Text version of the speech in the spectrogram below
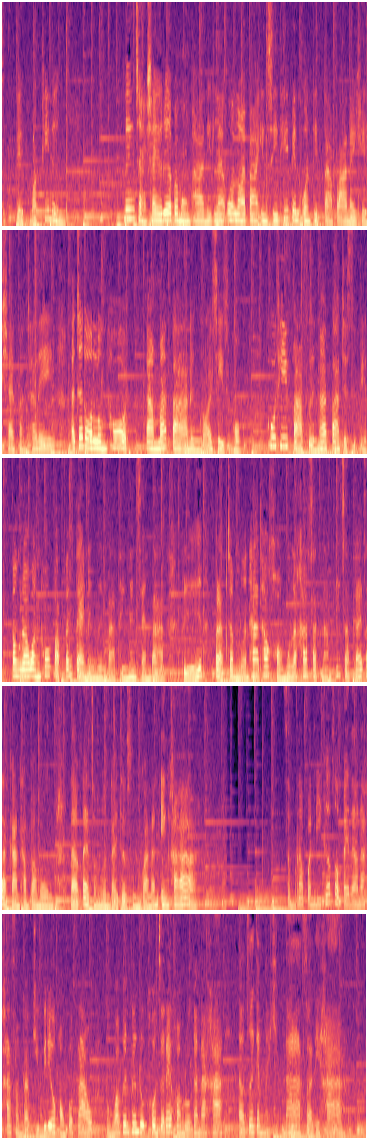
71 วรรคที่ 1 เนื่องจากใช้เรือประมงพาณิชย์และอวนลอยปลาอินทรีที่เป็นอวนติดตาปลาในเขตชายฝั่งทะเล และจะโดนลงโทษตามมาตรา 146 ผู้ที่ฝ่าฝืนมาตรา 71 ต้องระวังโทษปรับตั้งแต่ 10,000 บาทถึง 100,000 บาท หรือปรับจำนวน 5 เท่าของมูลค่าสัตว์น้ำที่จับได้จากการทำประมง แล้วแต่จำนวนใดจะสูงกว่านั่นเองค่ะ หรับวันนี้ก็จบไปแล้วนะคะสำหรับคลิปวิดีโอของพวกเรา หวังว่าเพื่อนๆทุกคนจะได้ความรู้กันนะคะ แล้วเจอกันใหม่คลิปหน้า สวัสดีค่ะ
